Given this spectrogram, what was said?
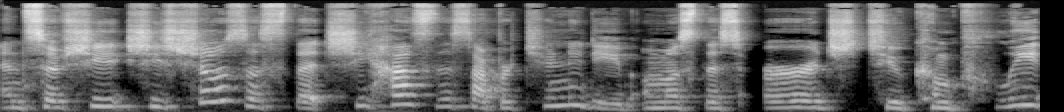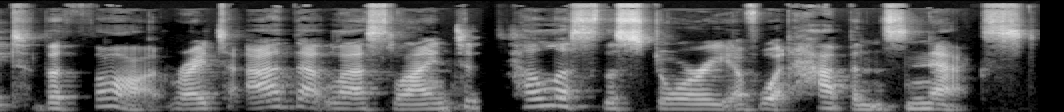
and so she she shows us that she has this opportunity almost this urge to complete the thought right? To add that last line to tell us the story of what happens next.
